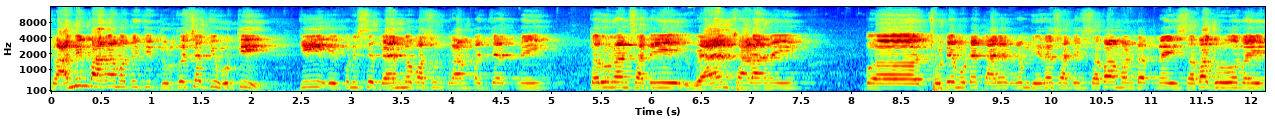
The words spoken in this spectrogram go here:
ग्रामीण भागामध्ये जी दुर्दशा जी होती की एकोणीसशे ब्याण्णवपासून ग्रामपंचायत नाही तरुणांसाठी व्यायामशाळा नाही छोटे मोठे कार्यक्रम घेण्यासाठी सभा मंडप नाही सभागृह नाही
